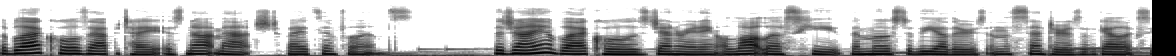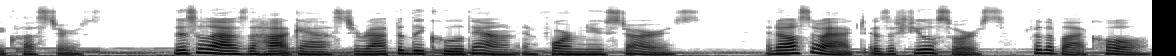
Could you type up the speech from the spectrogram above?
the black hole's appetite is not matched by its influence. The giant black hole is generating a lot less heat than most of the others in the centers of galaxy clusters. This allows the hot gas to rapidly cool down and form new stars, and also act as a fuel source for the black hole.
